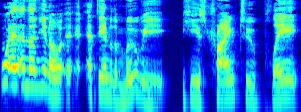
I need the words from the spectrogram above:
Well, and- then you know, at the end of the movie, he's trying to play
